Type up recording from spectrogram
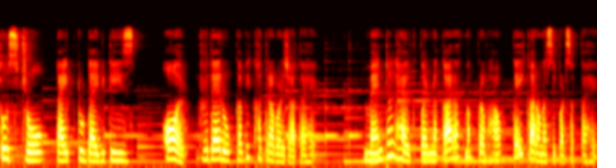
तो स्ट्रोक टाइप टू डायबिटीज़ और हृदय रोग का भी खतरा बढ़ जाता है। मेंटल हेल्थ पर नकारात्मक प्रभाव कई कारणों से पड़ सकता है,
